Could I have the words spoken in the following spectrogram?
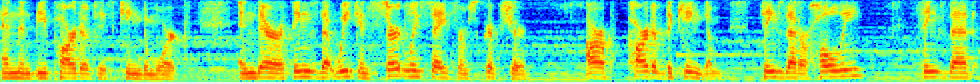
and then be part of his kingdom work. And there are things that we can certainly say from scripture are a part of the kingdom, things that are holy, things that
